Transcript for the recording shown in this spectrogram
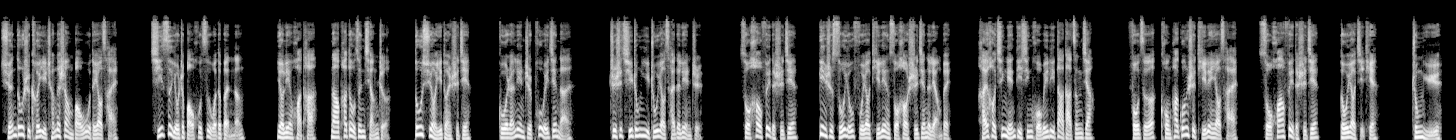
全都是可以称得上宝物的药材。其次，有着保护自我的本能，要炼化它。哪怕斗尊强者都需要一段时间。果然炼制颇为艰难，只是其中一株药材的炼制所耗费的时间，便是所有辅药提炼所耗时间的两倍，还好青莲地心火威力大大增加。否则，恐怕光是提炼药材所花费的时间都要几天。终于，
